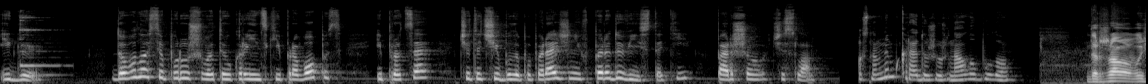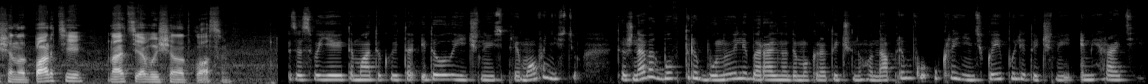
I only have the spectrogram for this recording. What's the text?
і Г. Довелося порушувати український правопис, і про це читачі були попереджені в передовій статті першого числа. Основним кредо журналу було Держава вища над партії, нація вища над класом. За своєю тематикою та ідеологічною спрямованістю тижневик був трибуною ліберально-демократичного напрямку української політичної еміграції.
